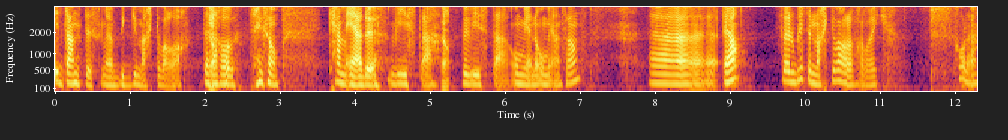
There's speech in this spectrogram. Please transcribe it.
identisk med å bygge merkevarer. Det Ja. der å liksom Hvem er du? Vis det. Ja. Bevis det. Om igjen og om igjen. sant? Uh, ja. Så er det blitt en merkevare, Fredrik. Tror det.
